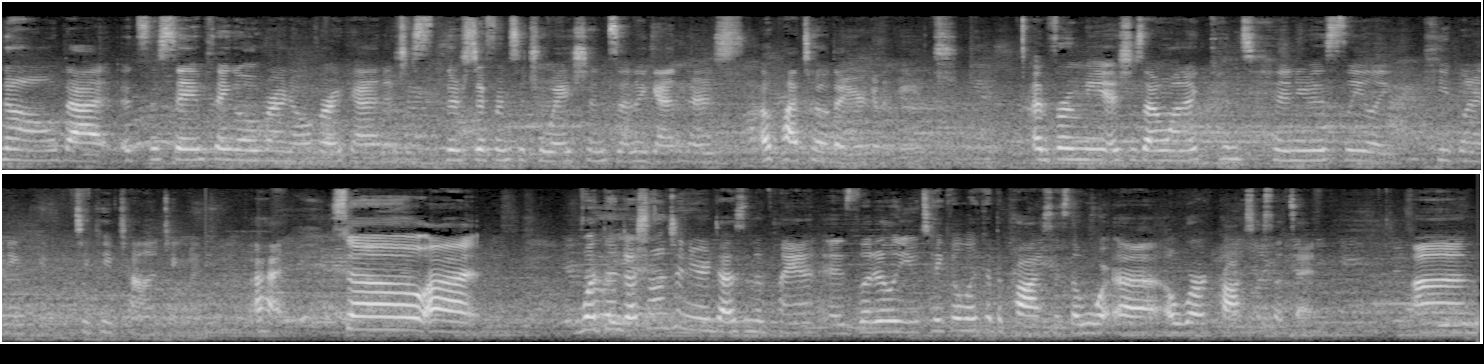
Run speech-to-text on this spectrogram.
know that it's the same thing over and over again. It's just there's different situations, and again, there's a plateau that you're going to reach. And for me, it's just I want to continuously like keep learning, to keep challenging myself. Okay, so. Uh, what the industrial engineer does in the plant is literally you take a look at the process, a, wor- uh, a work process, That's it. Um,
